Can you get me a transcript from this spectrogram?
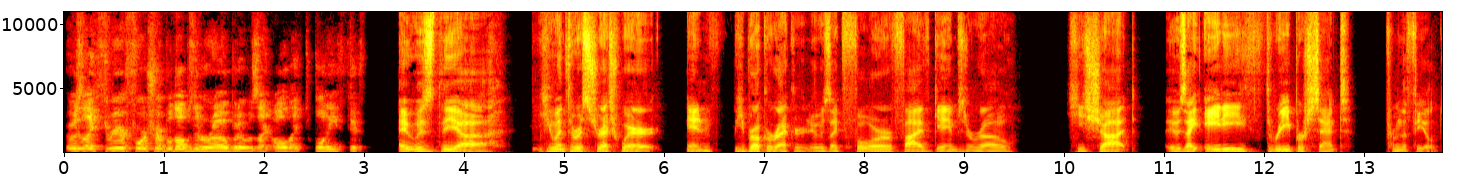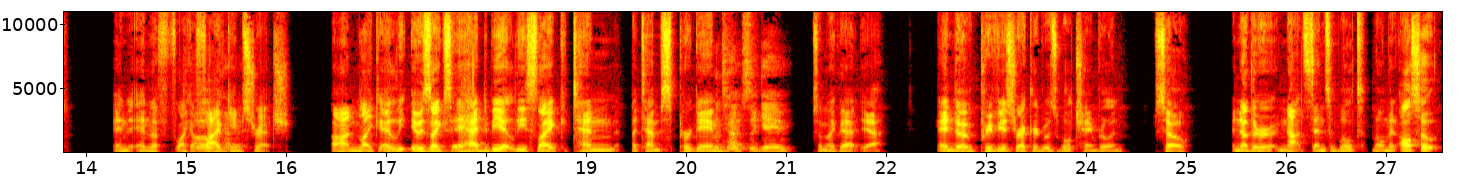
It was like three or four triple doubles in a row, but it was like all like 20, 50. It was the uh he went through a stretch where and he broke a record. It was like four or five games in a row. He shot it was like 83% from the field in in the like a 5 Okay. game stretch. On like at le- it was like it had to be at least like 10 attempts per game, attempts a game. something like that, yeah. And the previous record was Wilt Chamberlain. So another not sense Wilt moment. Also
